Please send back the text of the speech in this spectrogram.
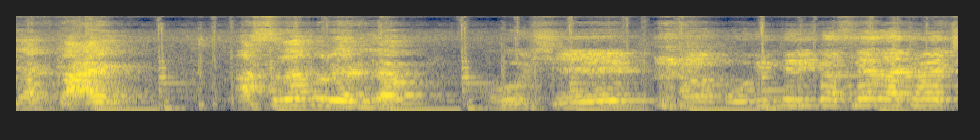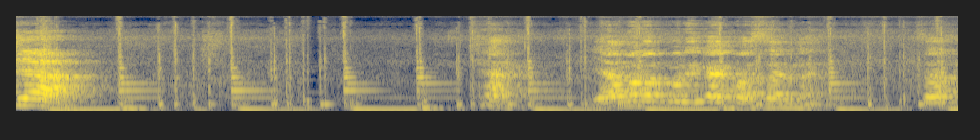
या काय? असल्या पुढे आणल्या हो शेठ तुम्हाला पोरी तरी कसल्या दाखवायच्या. या मला पुढे काय पसंत नाही. चल.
